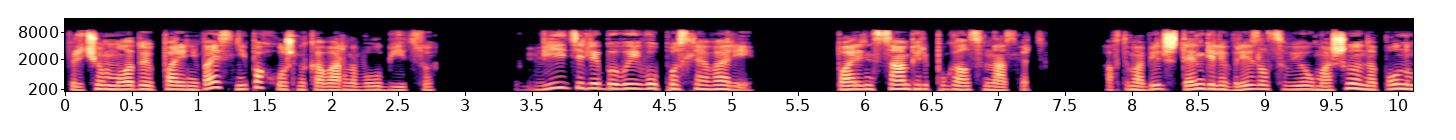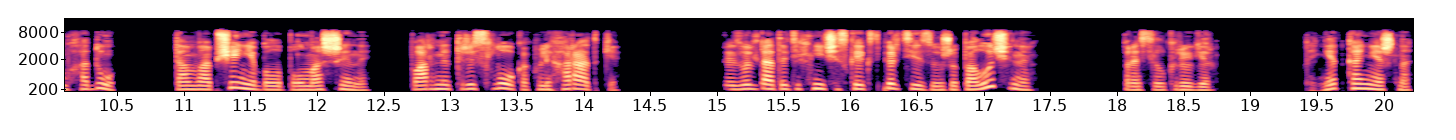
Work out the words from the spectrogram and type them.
Причем молодой парень Вайс не похож на коварного убийцу. Видели бы вы его после аварии. Парень сам перепугался насмерть. Автомобиль Штенгеля врезался в его машину на полном ходу. Там вообще не было полмашины. Парня трясло, как в лихорадке. «Результаты технической экспертизы уже получены?» — спросил Крюгер. «Да нет, конечно.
